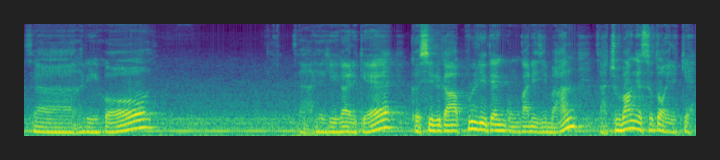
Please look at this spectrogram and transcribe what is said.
자, 그리고 자, 여기가 이렇게 거실과 분리된 공간이지만 자, 주방에서도 이렇게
